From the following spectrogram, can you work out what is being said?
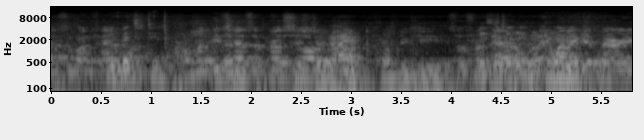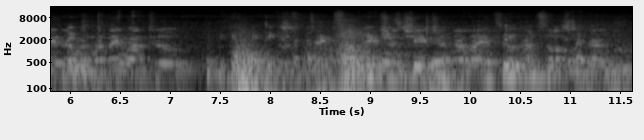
as one family. vegetarian. But each has a personal Just guide. not. So for them, when they want to get married or when when they want to You can only take Shraddha. take some Only action change in their life, So you they'll want to be consult with their guru.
